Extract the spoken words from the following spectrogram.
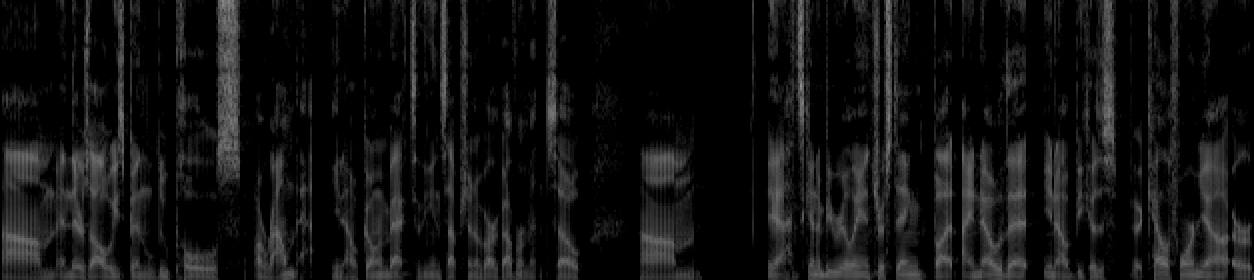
Um, and there's always been loopholes around that, you know, going back to the inception of our government. So, um, yeah, it's going to be really interesting. But I know that, you know, because California or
